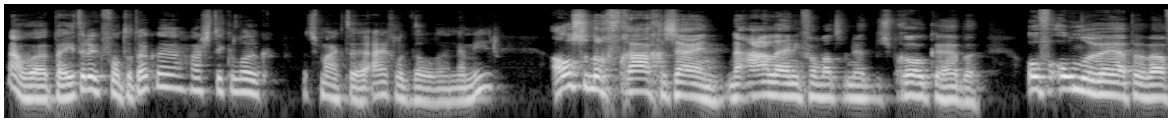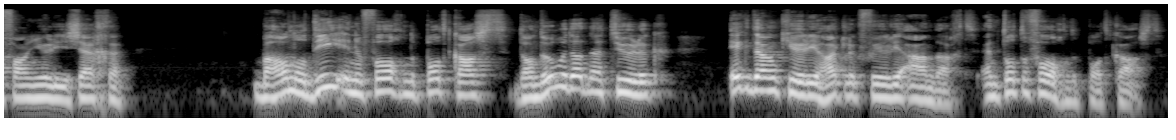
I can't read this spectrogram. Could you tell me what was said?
Nou, eh, Peter, ik vond het ook eh, hartstikke leuk. Het smaakte eigenlijk wel eh, naar meer. Als er nog vragen zijn naar aanleiding van wat we net besproken hebben, of onderwerpen waarvan jullie zeggen, behandel die in een volgende podcast, dan doen we dat natuurlijk. Ik dank jullie hartelijk voor jullie aandacht en tot de volgende podcast.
